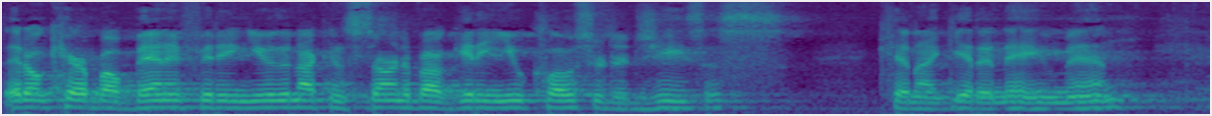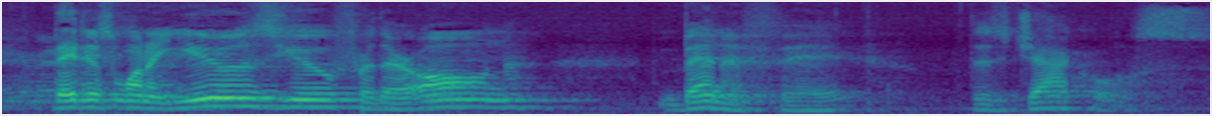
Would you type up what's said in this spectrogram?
They don't care about benefiting you. They're not concerned about getting you closer to Jesus. Can I get an amen? amen. They just want to use you for their own benefit. These jackals.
